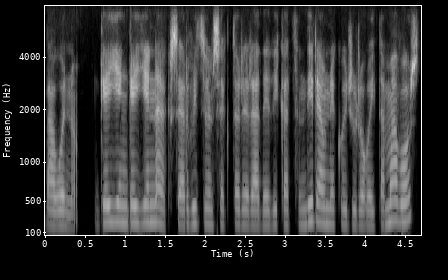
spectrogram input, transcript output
ba, bueno, gehien gehienak zerbitzuen sektorera dedikatzen dira, uneko irurogeita mabost,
